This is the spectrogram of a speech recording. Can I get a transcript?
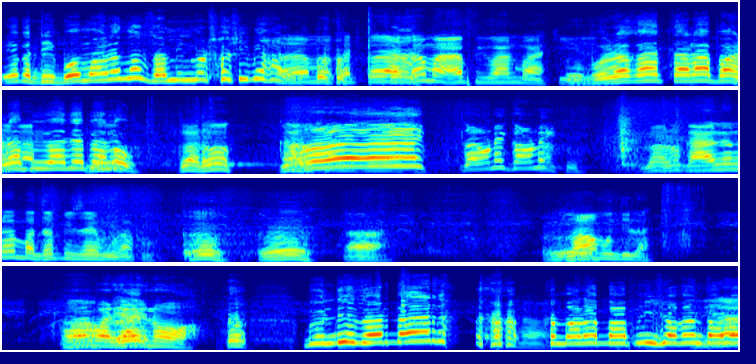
એક ઢીબો મારે તો ઠોસી બે માં ખટકો રાખો માં પીવાનું બાકી છે. તારા ભાડા પીવા દે પેલો. ઘરો ઘરો નહીં ગળો નહીં. ઘરો ગાળેલો બધો પીઝે હું રાખો. હા. લાવો આ વરિયાળીનો બુંદી જોરદાર. મારા બાપની છોકન તારો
